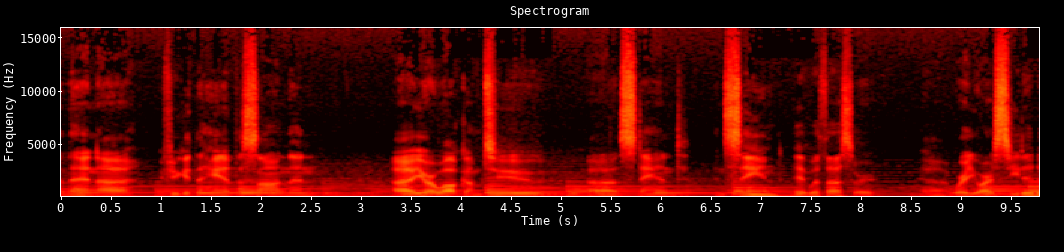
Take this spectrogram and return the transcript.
And then uh, if you get the hand of the song, then uh, you are welcome to uh, stand and sing it with us or uh, where you are seated.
